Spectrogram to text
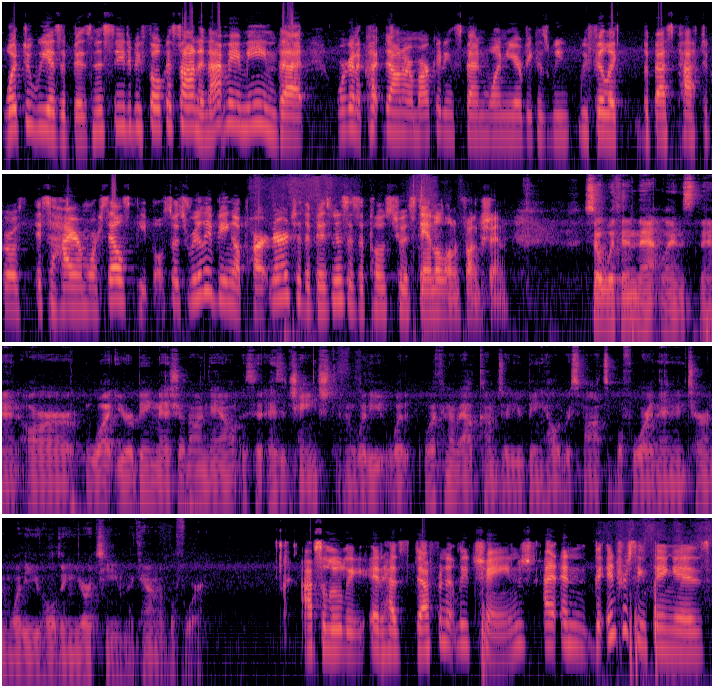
what do we as a business need to be focused on? And that may mean that we're going to cut down our marketing spend one year because we, we feel like the best path to growth is to hire more salespeople. So it's really being a partner to the business as opposed to a standalone function. So within that lens, then, are what you're being measured on now is it, has it changed, and what do you what what kind of outcomes are you being held responsible for, and then in turn, what are you holding your team accountable for? Absolutely, it has definitely changed, and, and the interesting thing is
